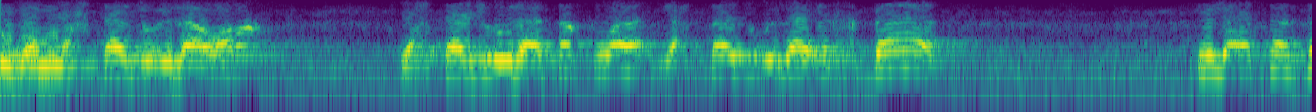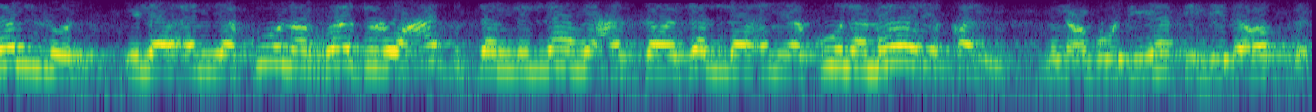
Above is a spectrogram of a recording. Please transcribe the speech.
إذا يحتاج إلى ورع يحتاج إلى تقوى يحتاج إلى إخبات إلى تذلل إلى أن يكون الرجل عبدا لله عز وجل أن يكون مارقا من عبوديته لربه.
